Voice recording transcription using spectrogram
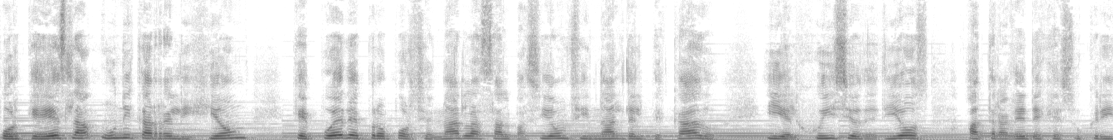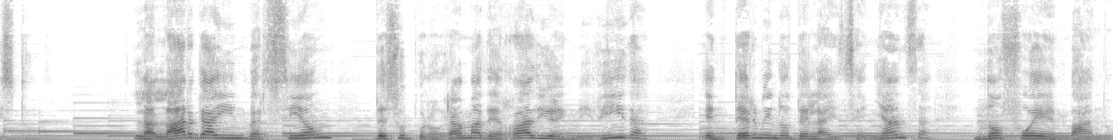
porque es la única religión que puede proporcionar la salvación final del pecado y el juicio de Dios a través de Jesucristo. La larga inversión de su programa de radio en mi vida, en términos de la enseñanza, no fue en vano.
